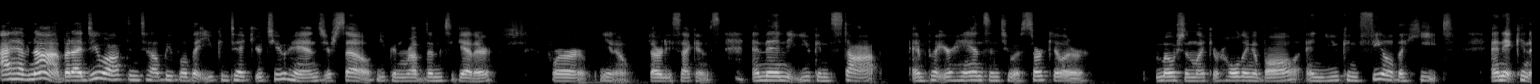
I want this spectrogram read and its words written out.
I have not, but I do often tell people that you can take your two hands yourself, you can rub them together for you know 30 seconds, and then you can stop and put your hands into a circular motion like you're holding a ball, and you can feel the heat and it can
